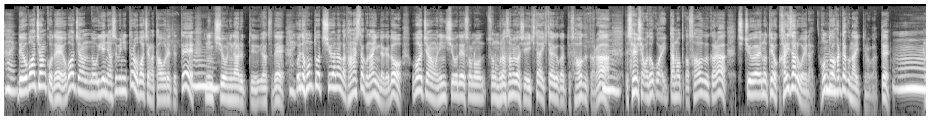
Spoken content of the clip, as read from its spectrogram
はい、でおばあちゃん子でおばあちゃんの家に遊びに行ったらおばあちゃんが倒れててうん。認知症になるっていうやつで、はい。それで本当は父親なんかと話したくないんだけどおばあちゃんは認知症でそのその村雨橋へ行きたい行きたいとかって騒ぐから、うん。で戦車はどこへ行ったのとか騒ぐから父親の手を借りざるを得ない。本当は借りたくないっていうのがあって、うーん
